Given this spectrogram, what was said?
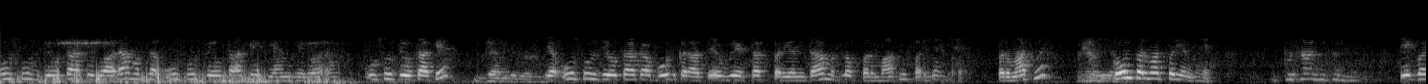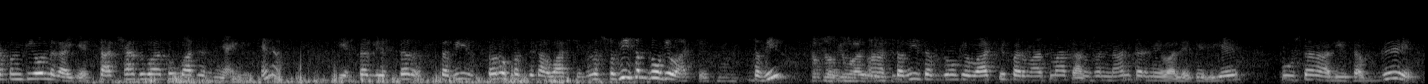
उस उस देवता के द्वारा मतलब उस उस देवता के ज्ञान के द्वारा उस उस देवता के ज्ञान के द्वारा। या उस उस देवता का बोध कराते हुए तत्पर्यंता मतलब परमात्मा पर्यंत है। परमात्मा? कौन परमात्मा पर्यंत है? एक बार पंक्ति और लगाइए। साक्षात हुआ तो बात समझाएँगे है ना? ये सब ये सर सभी सर्व शब्द का वाक्य मतलब सभी शब्दों के वाक्य। सभी हाँ, सभी शब्दों के वाच्य परमात्मा का अनुसंधान करने वाले के लिए पूषण आदि शब्द।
